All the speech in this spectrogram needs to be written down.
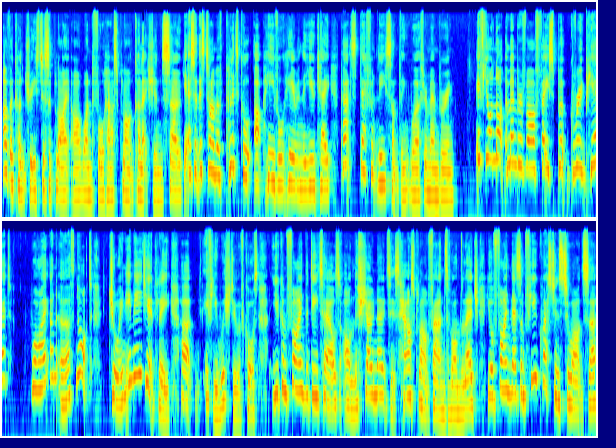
other countries to supply our wonderful houseplant collections. So, yes, at this time of political upheaval here in the UK, that's definitely something worth remembering. If you're not a member of our Facebook group yet, why on earth not? Join immediately, uh, if you wish to, of course. You can find the details on the show notes. It's Houseplant Fans of On the Ledge. You'll find there's some few questions to answer,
